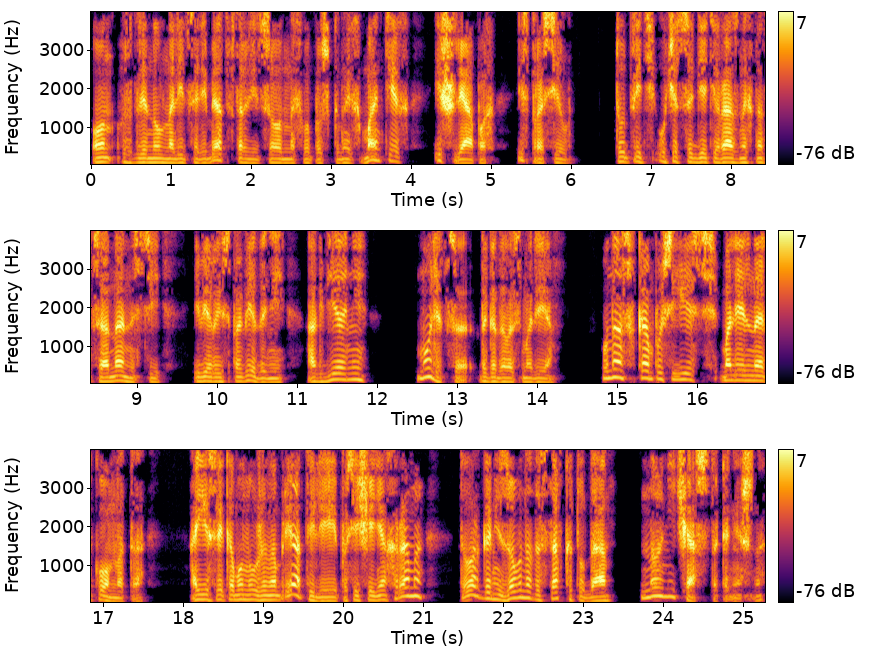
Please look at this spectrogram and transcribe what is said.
Он взглянул на лица ребят в традиционных выпускных мантиях и шляпах и спросил. Тут ведь учатся дети разных национальностей и вероисповеданий, а где они — Молятся, — догадалась Мария. — У нас в кампусе есть молельная комната, а если кому нужен обряд или посещение храма, то организована доставка туда, но не часто, конечно.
